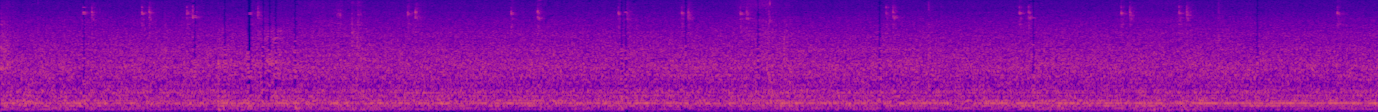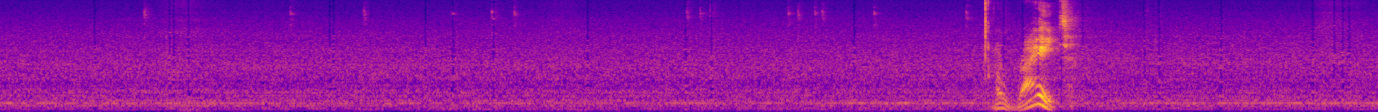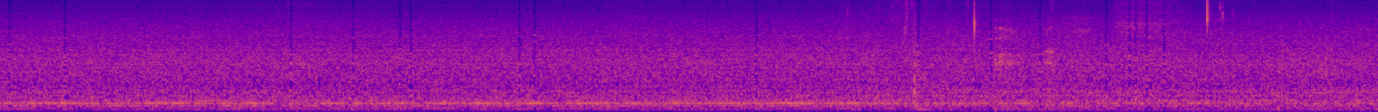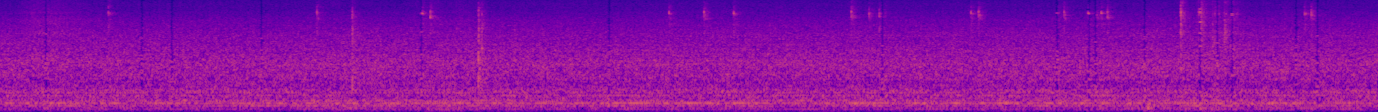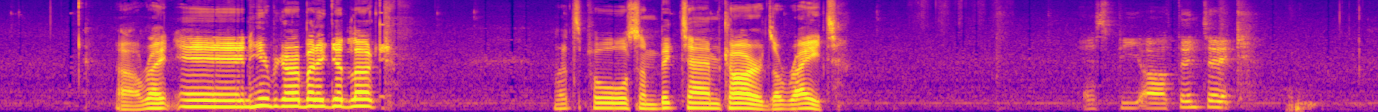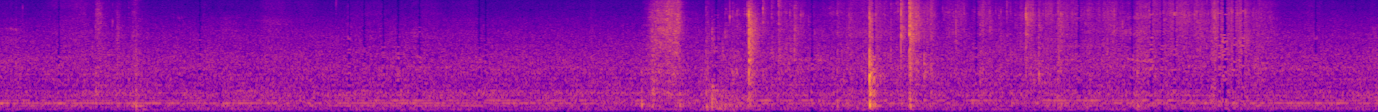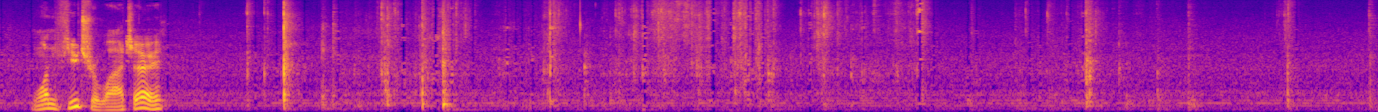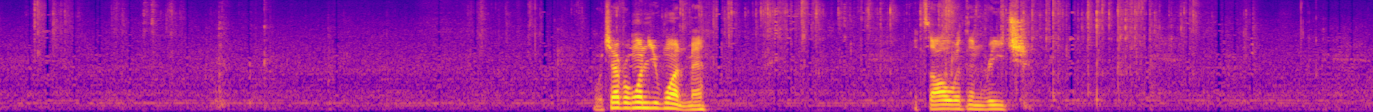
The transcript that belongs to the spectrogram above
All right. All right, and here we go, everybody. Good luck. Let's pull some big time cards. All right. SP Authentic. One future watch, all right. Whichever one you want, man. It's all within reach.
